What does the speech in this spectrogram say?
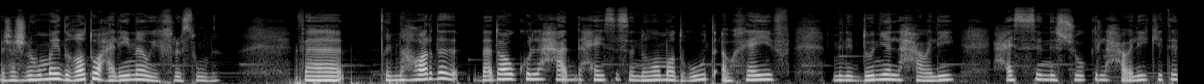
مش عشان هم يضغطوا علينا ويخرسونا. فالنهاردة بدعو كل حد حاسس إن هو مضغوط أو خايف من الدنيا اللي حواليه حاسس إن الشوك اللي حواليه كتر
